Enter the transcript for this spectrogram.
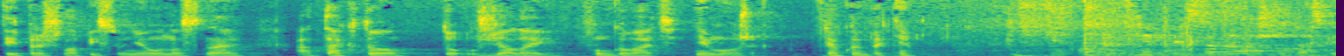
tie prešlapy sú neúnosné a takto to už ďalej fungovať nemôže. Ďakujem pekne. Ďakujem pekne, otázky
